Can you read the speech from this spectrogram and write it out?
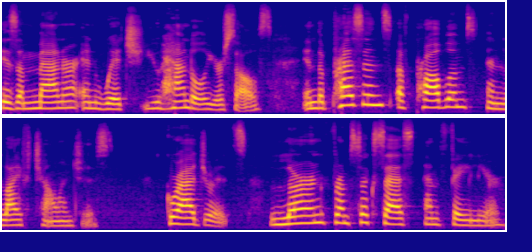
is a manner in which you handle yourselves in the presence of problems and life challenges. Graduates, learn from success and failure,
